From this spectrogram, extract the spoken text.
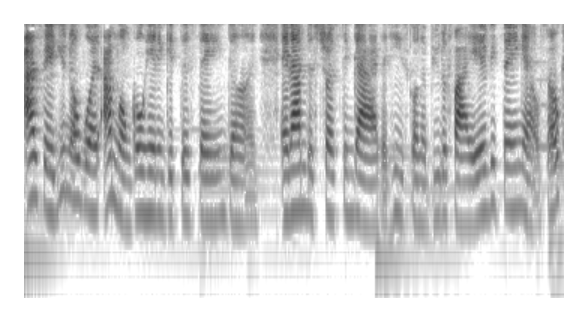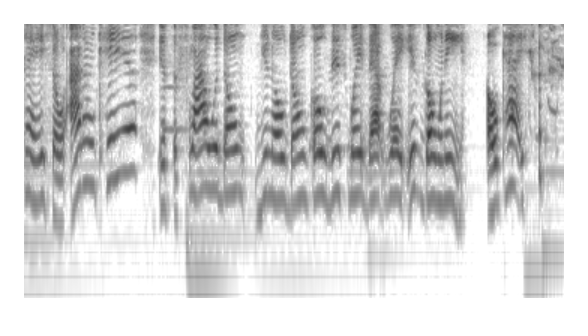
I said, you know what? I'm going to go ahead and get this thing done. And I'm just trusting God that He's going to beautify everything else. Okay, so I don't care if the flower don't, you know, don't go this way, that way. It's going in. Okay.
